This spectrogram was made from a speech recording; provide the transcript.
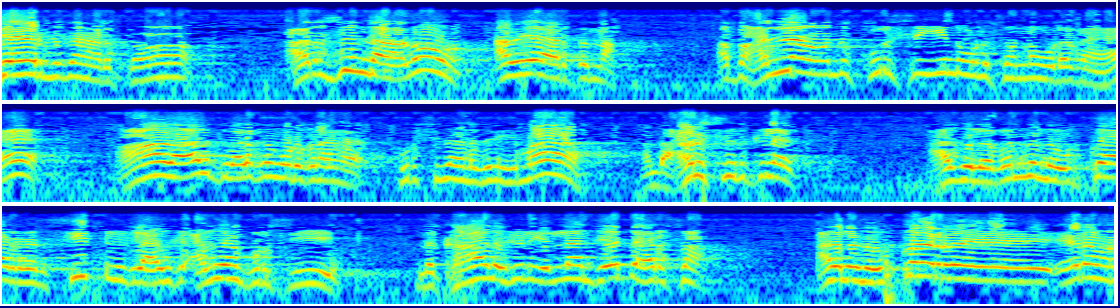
சேர்ந்து தான் அர்த்தம். அரசுந்தாலும் அதே அர்த்தம் தான் அப்ப அல்லாஹ் வந்து குர்சின்னு ஒண்ணு சொன்ன உடனே ஆள் ஆளுக்கு விளக்கம் கொடுக்குறாங்க. குர்சினா என்ன தெரியுமா? அந்த அரிசி இருக்குல்ல அதுல வந்து இந்த உட்கார்ற சீட்டு இருக்குல்ல அதுக்கு அதுதான் குர்சி. இந்த காலுகள் எல்லாம் சேர்த்து அரசான். அதுல இந்த உட்கார்ற இடம்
